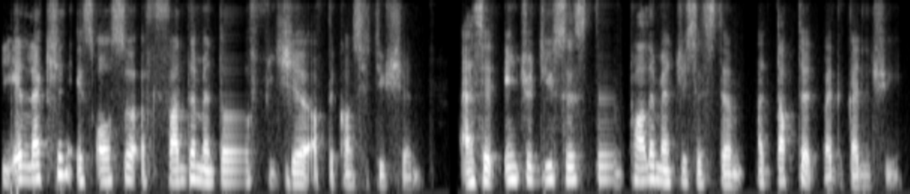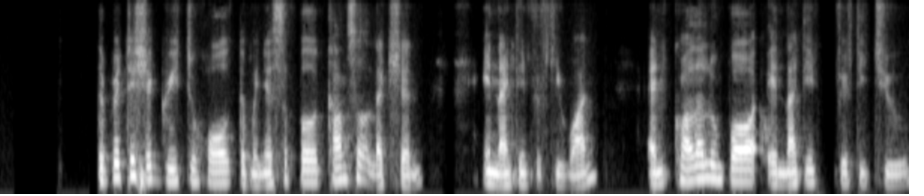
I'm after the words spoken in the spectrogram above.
The election is also a fundamental feature of the Constitution, as it introduces the parliamentary system adopted by the country. The British agreed to hold the municipal council election in 1951 and Kuala Lumpur in 1952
